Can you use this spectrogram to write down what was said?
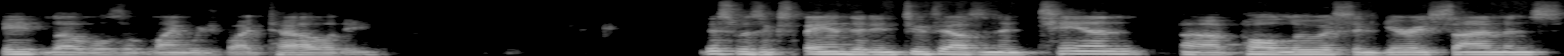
eight levels of language vitality. This was expanded in 2010. Uh, Paul Lewis and Gary Simons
